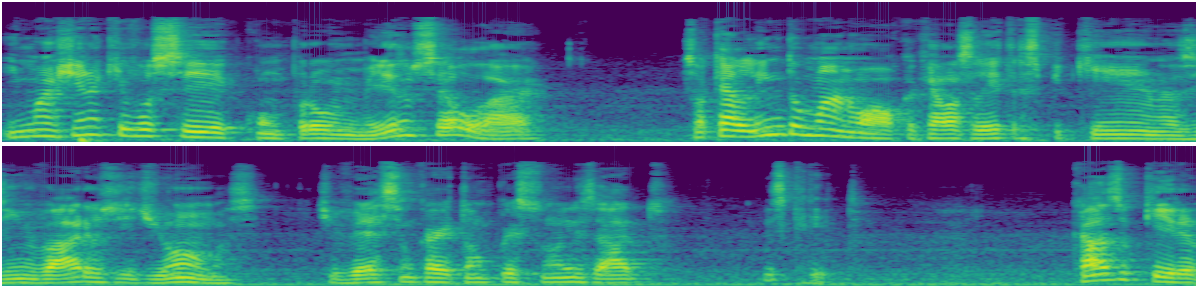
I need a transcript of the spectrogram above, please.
imagina que você comprou o mesmo celular, só que além do manual com aquelas letras pequenas em vários idiomas, tivesse um cartão personalizado escrito. Caso queira,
